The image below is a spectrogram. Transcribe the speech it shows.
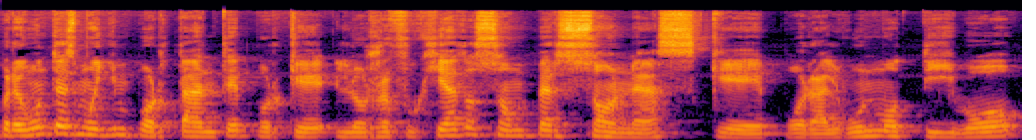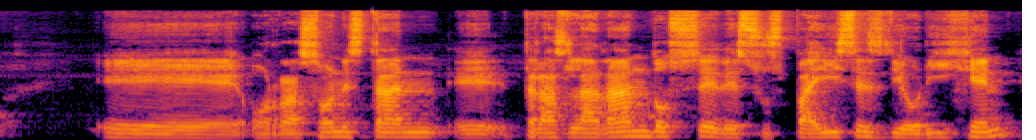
pregunta es muy importante porque los refugiados son personas que por algún motivo eh, o razón están eh, trasladándose de sus países de origen,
